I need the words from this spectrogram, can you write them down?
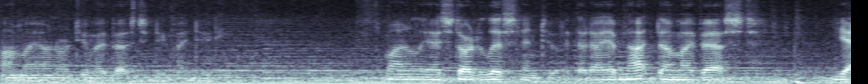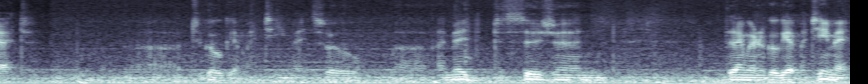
On my honor, I'll do my best to do my duty. Finally, I started listening to it, that I have not done my best yet uh, to go get my teammate. So uh, I made the decision that I'm going to go get my teammate.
